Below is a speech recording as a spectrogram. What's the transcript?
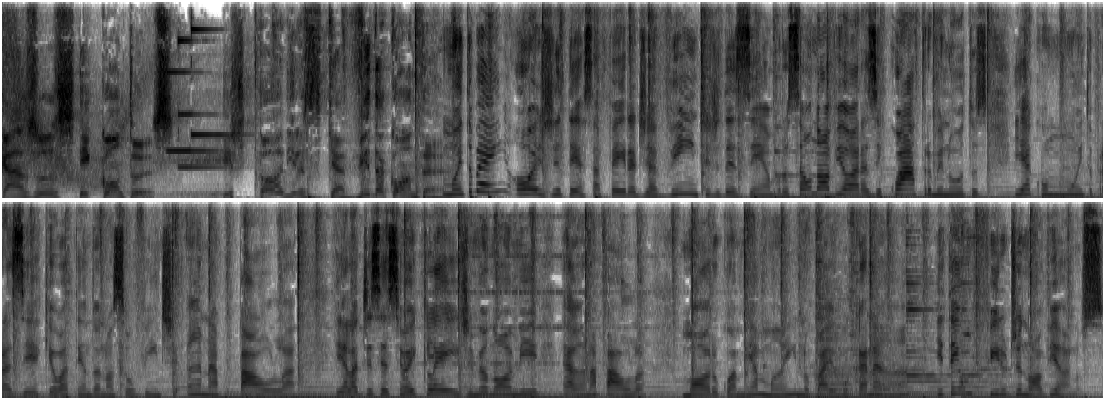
casos e contos. Histórias que a vida conta. Muito bem, hoje, terça-feira, dia 20 de dezembro, são 9 horas e 4 minutos e é com muito prazer que eu atendo a nossa ouvinte, Ana Paula. E ela disse assim: Oi, Cleide, meu nome é Ana Paula, moro com a minha mãe no bairro Canaã e tenho um filho de 9 anos.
